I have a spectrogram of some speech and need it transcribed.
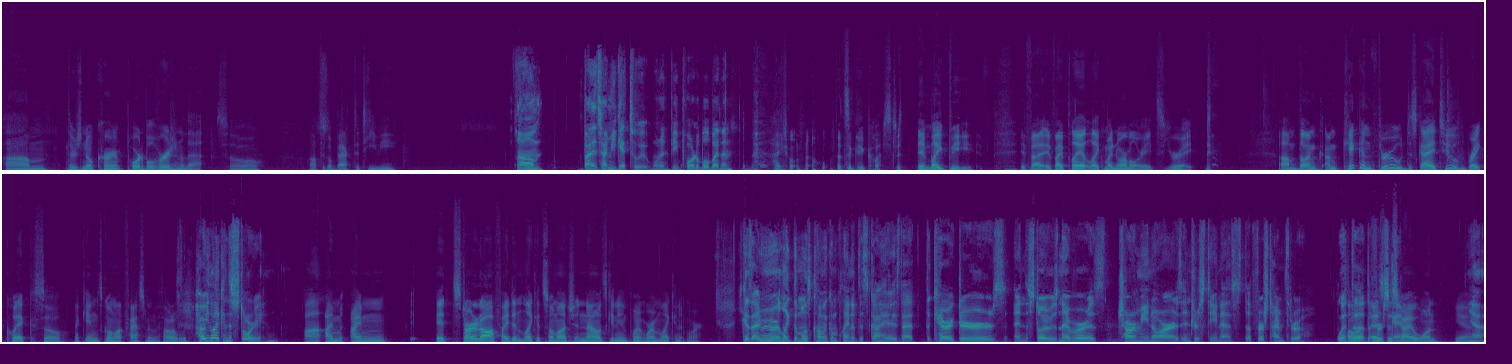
um, there's no current portable version of that. so I'll have to go back to TV. Um, by the time you get to it, won't it be portable by then? I don't know. That's a good question. It might be if, if I if I play it like my normal rates. You're right. um, though I'm I'm kicking through Disgaea 2 right quick, so that game's going a lot faster than I thought it would. How are you liking the story? Uh, I'm I'm. It started off I didn't like it so much, and now it's getting to the point where I'm liking it more. Because I remember, like, the most common complaint of Disgaea is that the characters and the story was never as charming or as interesting as the first time through with Oh, uh, the as first Disgaea game. one, yeah, Yeah.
